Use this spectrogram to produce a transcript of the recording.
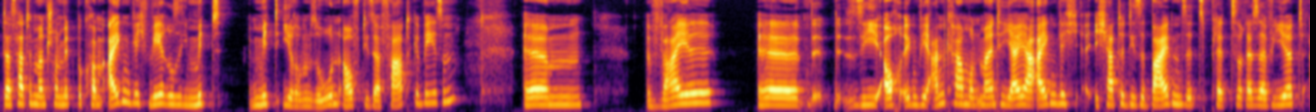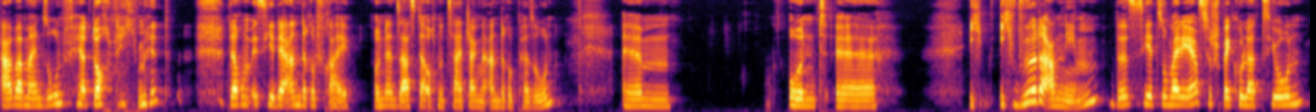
das hatte man schon mitbekommen, eigentlich wäre sie mit, mit ihrem Sohn auf dieser Fahrt gewesen, ähm, weil äh, sie auch irgendwie ankam und meinte, ja, ja, eigentlich, ich hatte diese beiden Sitzplätze reserviert, aber mein Sohn fährt doch nicht mit. Darum ist hier der andere frei. Und dann saß da auch eine Zeit lang eine andere Person. Ähm, und äh, ich, ich würde annehmen, das ist jetzt so meine erste Spekulation,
